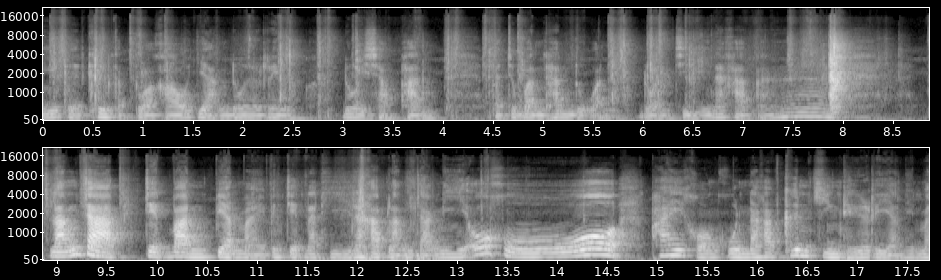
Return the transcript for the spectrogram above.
นี้เกิดขึ้นกับตัวเขาอย่างโดยเร็ว โดยฉับพลัน ปัจจุบันทันด่วนด่วนจีนะครับหลังจาก 7 วันเปลี่ยนใหม่เป็น 7 นาทีนะครับ หลังจากนี้ โอ้โหไพ่ของคุณนะครับ ขึ้นคิงถือเหรียญเห็นไหม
